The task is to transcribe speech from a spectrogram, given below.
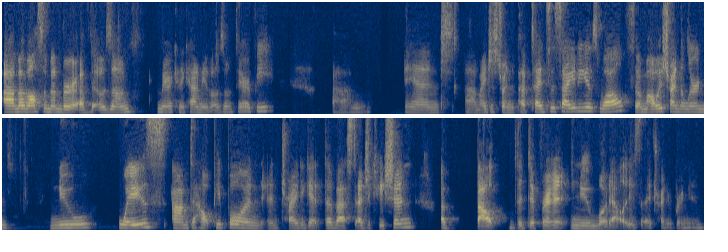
um, I'm also a member of the Ozone, American Academy of Ozone Therapy. Um, and um, I just joined the Peptide Society as well. So I'm always trying to learn new ways um, to help people and, and try to get the best education about the different new modalities that I try to bring in.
